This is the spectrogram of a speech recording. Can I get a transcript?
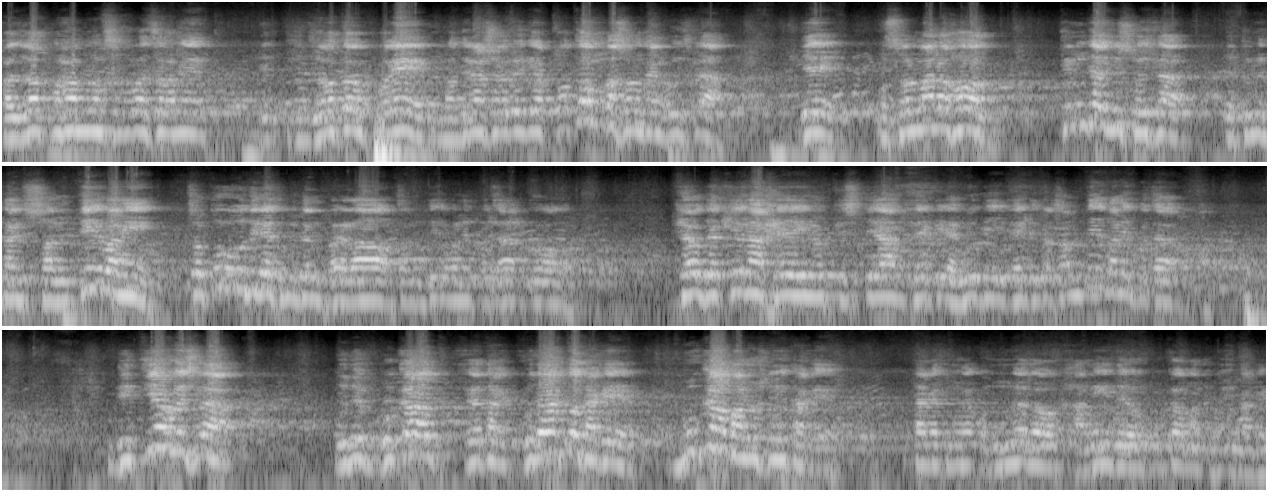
হজরত মোহাম্মদ সাল্লামের হিজরতের পরে মদিনা শহরে গিয়ে প্রথম দেন হয়েছিল যে মুসলমান হল তিনটা জিনিস হয়েছিল যে তুমি তাই শান্তির বাণী চতুর্দিকে তুমি তাই ফেলাও শান্তির বাণী প্রচার করো। কেউ দেখি না সেই খ্রিস্টিয়ান, সে কি এহুদি সেই দিকে শান্তির বাণী প্রচার করো। দ্বিতীয় হয়েছিল যদি বুকা থাকে ক্ষুধার্ত থাকে, বুকা মানুষ যদি থাকে, তাকে তুমি অন্য দেও, খানি দেও, বুকা মানুষ যদি থাকে।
